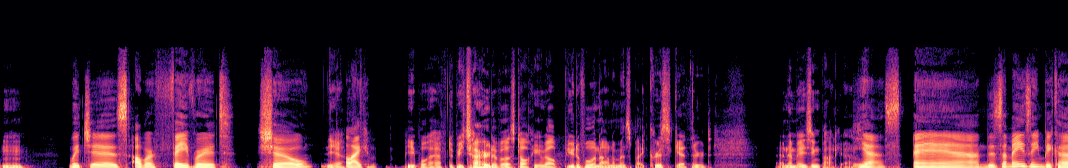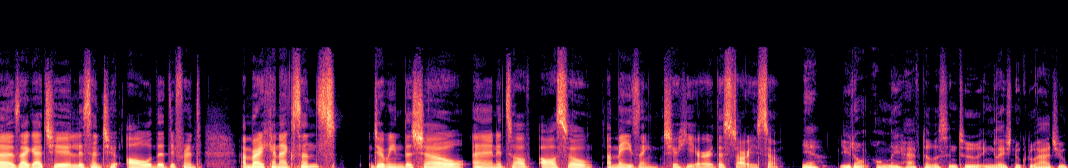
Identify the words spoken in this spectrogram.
hmm which is our favorite show Yeah. like People have to be tired of us talking about Beautiful Anonymous by Chris Gethard, an amazing podcast. Yes. And it's amazing because I got to listen to all the different American accents during the show. And it's al- also amazing to hear the story. So, Yeah, you don't only have to listen to English no Cruádio.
